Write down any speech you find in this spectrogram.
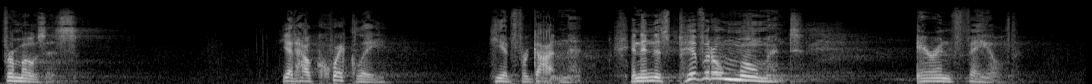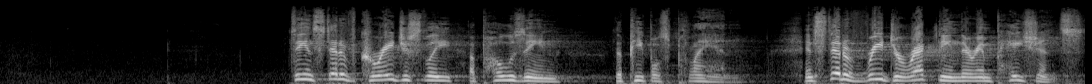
for Moses. Yet, how quickly he had forgotten it. And in this pivotal moment, Aaron failed. See, instead of courageously opposing the people's plan, instead of redirecting their impatience,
